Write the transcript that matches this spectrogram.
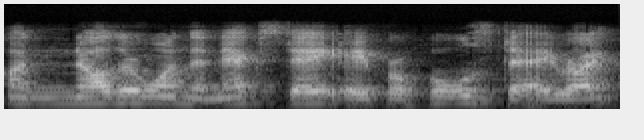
another one the next day, April Fool's Day, right?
